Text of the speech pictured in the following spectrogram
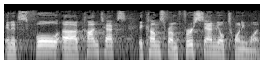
in its full uh, context, it comes from 1 Samuel 21.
